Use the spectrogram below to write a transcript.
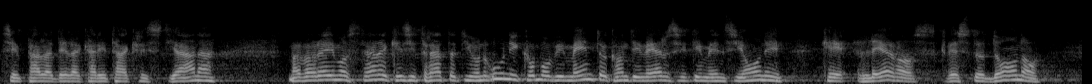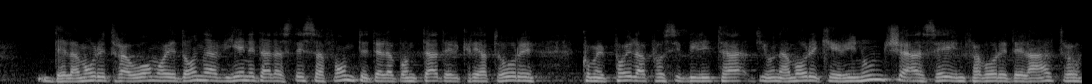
si parla della carità cristiana ma vorrei mostrare che si tratta di un unico movimento con diverse dimensioni che l'eros, questo dono dell'amore tra uomo e donna, viene dalla stessa fonte della bontà del Creatore, come poi la possibilità di un amore che rinuncia a sé in favore dell'altro,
